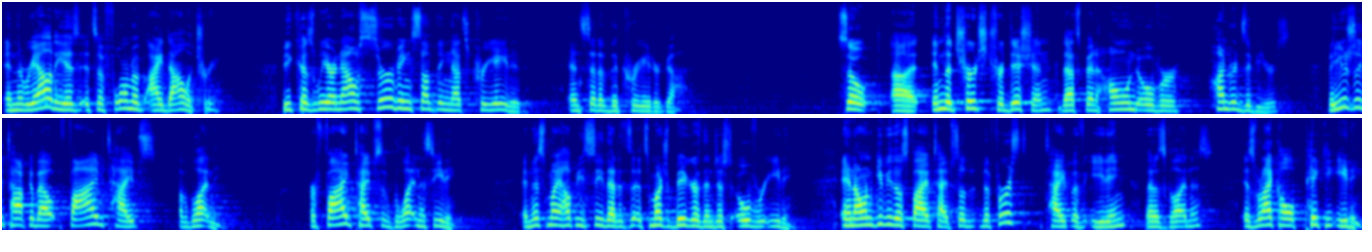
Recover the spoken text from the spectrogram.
And the reality is, it's a form of idolatry because we are now serving something that's created instead of the Creator God. So, uh, in the church tradition that's been honed over hundreds of years, they usually talk about five types of gluttony or five types of gluttonous eating. And this might help you see that it's, it's much bigger than just overeating. And I want to give you those five types. So, the first type of eating that is gluttonous is what I call picky eating.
